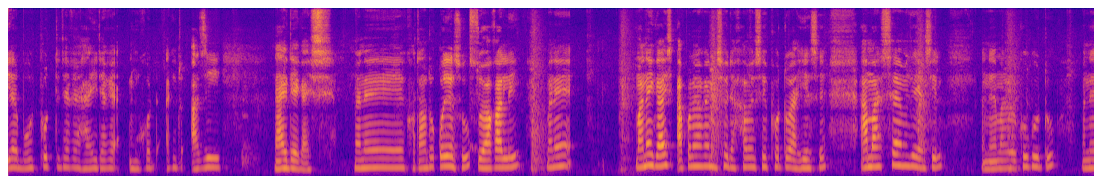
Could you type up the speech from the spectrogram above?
ইয়াৰ বহুত ফূৰ্তি থাকে হাঁহি থাকে মুখত কিন্তু আজি নাই দে গাইছ মানে ঘটনাটো কৈ আছোঁ যোৱাকালি মানে মানে গাইছ আপোনালোকে নিশ্চয় দেখা পাইছে ফটো আহি আছে। আমাৰ চেম যে আছিল মানে আমাৰ কুকুৰটো মানে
